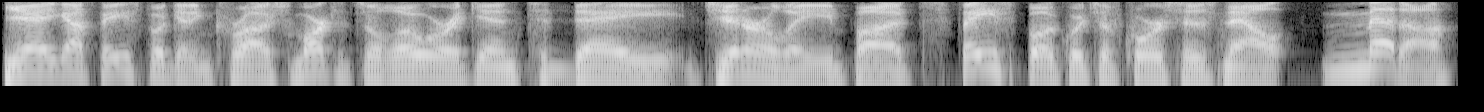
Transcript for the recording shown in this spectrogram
Yeah, you got Facebook getting crushed. Markets are lower again today generally, but Facebook, which of course is now Meta,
